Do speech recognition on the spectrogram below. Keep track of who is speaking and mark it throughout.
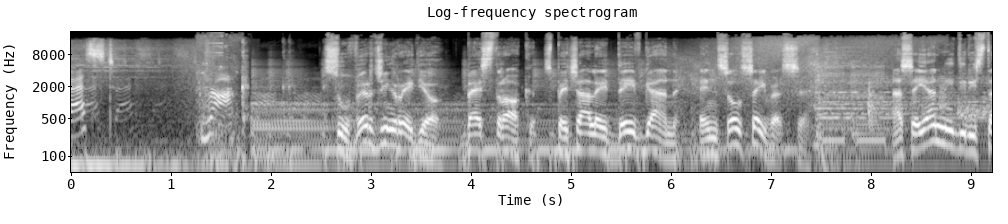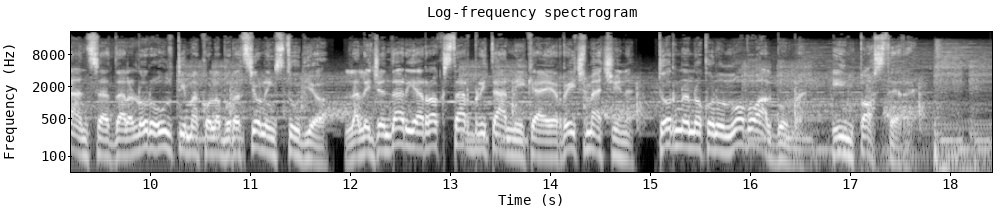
Speaker 1: Best Rock.
Speaker 2: Su Virgin Radio, Best Rock, speciale Dave Gunn and Soul Savers. A sei anni di distanza dalla loro ultima collaborazione in studio, la leggendaria rockstar britannica e Rich Machin tornano con un nuovo album, Imposter.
